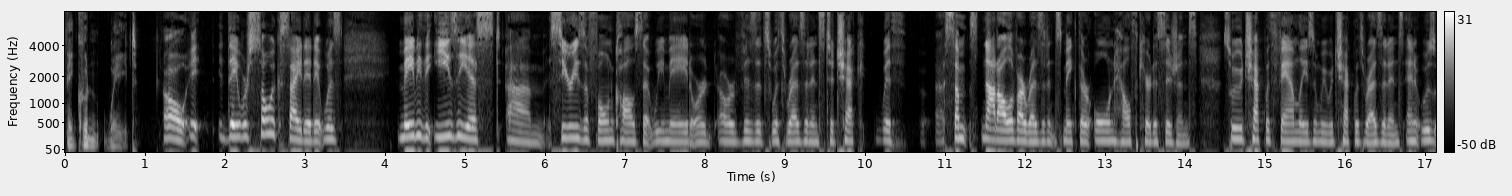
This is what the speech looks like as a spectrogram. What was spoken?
they couldn't wait. Oh, it, they were so excited. It was maybe the easiest um, series of phone calls that we made or or visits with residents to check with uh, some not all of our residents make their own healthcare decisions. So we would check with families and we would check with residents and it was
